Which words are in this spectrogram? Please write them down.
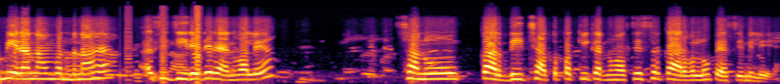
ਮੇਰਾ ਨਾਮ ਵੰਦਨਾ ਹੈ। ਅਸੀਂ ਜੀਰੇ ਦੇ ਰਹਿਣ ਵਾਲੇ ਆ ਸਾਨੂੰ ਘਰ ਦੀ ਛੱਤ ਪੱਕੀ ਕਰਨ ਵਾਸਤੇ ਸਰਕਾਰ ਵੱਲੋਂ ਪੈਸੇ ਮਿਲੇ ਆ।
